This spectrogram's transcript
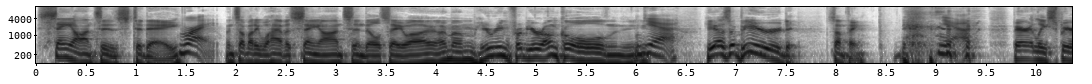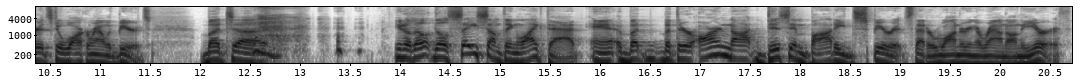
seances today. Right. When somebody will have a seance and they'll say, "Well, I'm, I'm hearing from your uncle. Yeah. He has a beard." Something. Yeah. Apparently, spirits still walk around with beards, but. Uh, You know they'll they'll say something like that, and but but there are not disembodied spirits that are wandering around on the earth.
